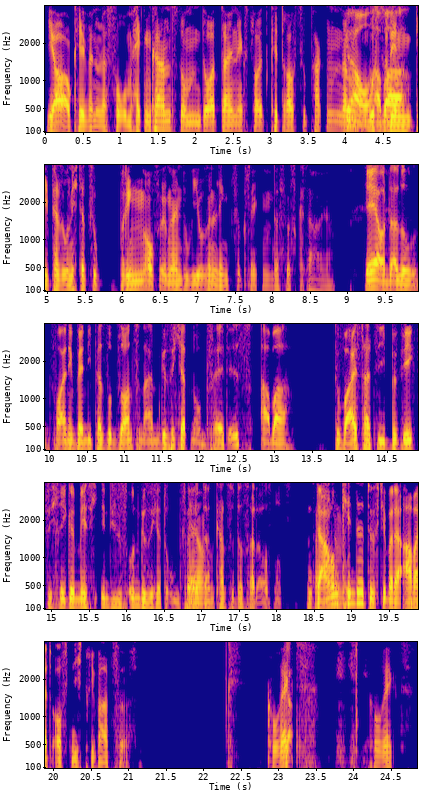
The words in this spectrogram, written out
Ja, okay, wenn du das Forum hacken kannst, um dort dein Exploit-Kit drauf zu packen, dann genau, musst du den, die Person nicht dazu bringen, auf irgendeinen dubiosen Link zu klicken. Das ist klar, ja. Ja, ja, und also vor allen Dingen, wenn die Person sonst in einem gesicherten Umfeld ist, aber du weißt halt, sie bewegt sich regelmäßig in dieses ungesicherte Umfeld, ja. dann kannst du das halt ausnutzen. Und das darum, stimmt. Kinder, dürft ihr bei der Arbeit oft nicht privat surfen. Korrekt. Ja. Korrekt.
